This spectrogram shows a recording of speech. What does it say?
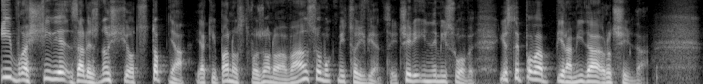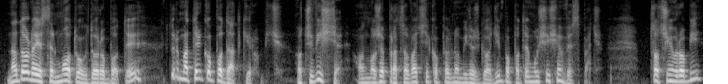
i właściwie w zależności od stopnia, jaki panu stworzono awansu, mógł mieć coś więcej. Czyli innymi słowy, jest typowa piramida Rothschilda. Na dole jest ten młotłoch do roboty, który ma tylko podatki robić. Oczywiście, on może pracować tylko pewną ilość godzin, bo potem musi się wyspać. Co się robi?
